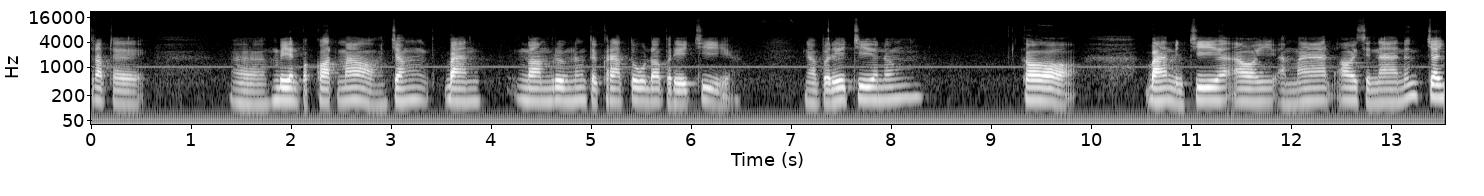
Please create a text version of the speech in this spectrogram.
ស្រាប់តែមានប្រកាសមកអញ្ចឹងបាននាំរឿងនឹងទៅក្រាបទូលដល់ព្រះរាជាណាព្រះរាជានឹងក៏ បានបញ្ជាឲ្យអាមាត្យឲ្យសេនានឹងចេញ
